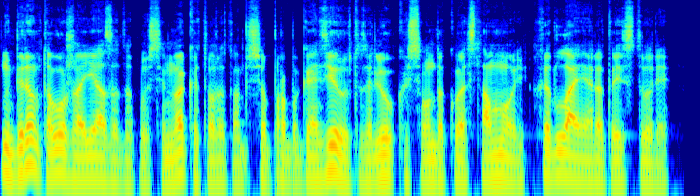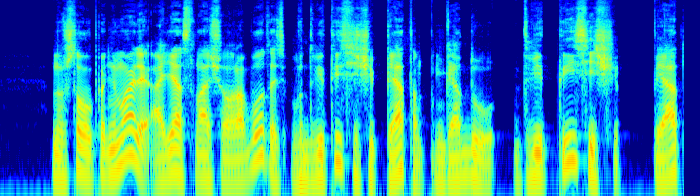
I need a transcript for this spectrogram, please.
Ну, берем того же Аяза, допустим, да, который там все пропагандирует, это легкость, он такой основной хедлайнер этой истории. Но что вы понимали, Аяз начал работать в 2005 году. 2005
